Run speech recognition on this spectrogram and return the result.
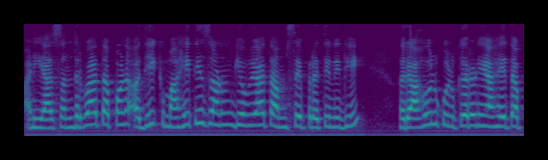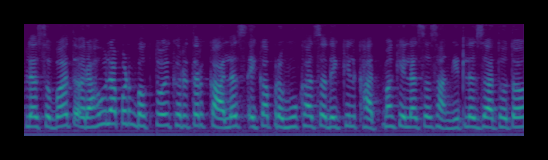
आणि या संदर्भात आपण अधिक माहिती जाणून घेऊयात आमचे प्रतिनिधी. राहुल कुलकर्णी आहेत आपल्यासोबत. राहुल आपण बघतोय खरं तर कालच एका प्रमुखाचा देखील खात्मा केल्याचं सांगितलं जात होतं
